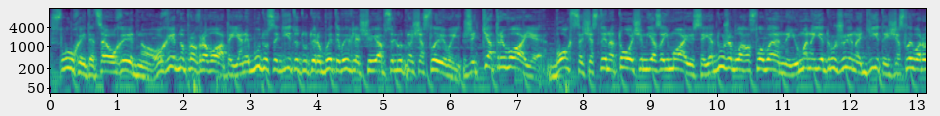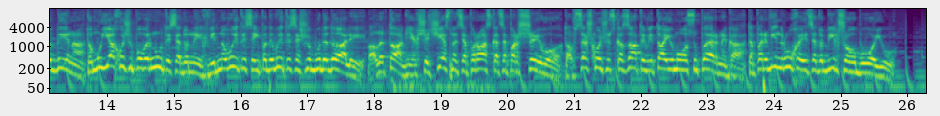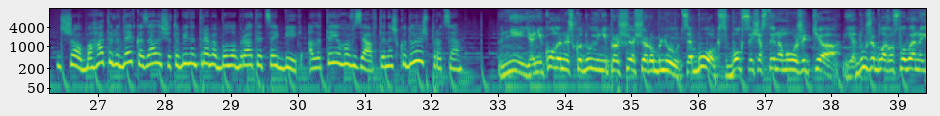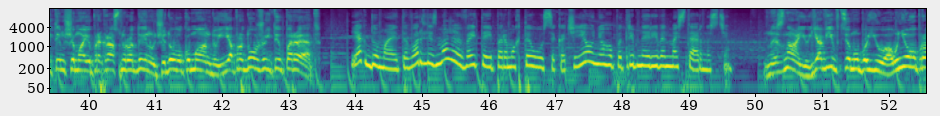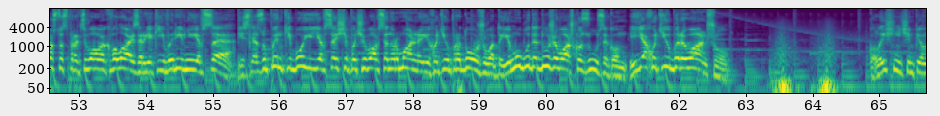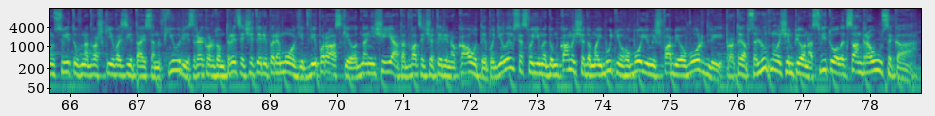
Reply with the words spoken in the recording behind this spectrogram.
Слухайте, це огидно. Огидно програвати. Я не буду сидіти тут і робити вигляд, що я абсолютно щасливий. Життя триває. Бокс це частина того, чим я займаюся. Я дуже благословенний. У мене є дружина, діти, щаслива родина. Тому я хочу повернутися до них, відновитися і подивитися, що буде далі. Але так, якщо чесно, ця поразка це паршиво. Та все ж хочу сказати, вітаю мого суперника. Тепер він рухається до більшого бою. Джо, багато людей казали, що тобі не треба було брати цей бій, але ти його взяв. Ти не шкодуєш про це? Ні, я ніколи не шкодую ні про що, що роблю. Це бокс. Бокс це частина мого життя. Я дуже благословений тим, що маю прекрасну родину, чудову команду, і я продовжую йти вперед. Як думаєте, Вордлі зможе вийти і перемогти Усика? Чи є у нього потрібний рівень майстерності? Не знаю, я вів в цьому бою, а у нього просто спрацював еквалайзер, який вирівнює все. Після зупинки бою я все ще почувався нормально і хотів продовжувати. Йому буде дуже важко з усиком, і я хотів би реваншу. Колишній чемпіон світу в надважкій вазі Тайсон Ф'юрі з рекордом 34 перемоги, дві поразки, одна нічия та 24 нокаути поділився своїми думками щодо майбутнього бою між Фабіо Вордлі проти абсолютного чемпіона світу Олександра Усика.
